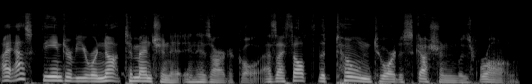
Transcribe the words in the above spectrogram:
I asked the interviewer not to mention it in his article, as I felt the tone to our discussion was wrong.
